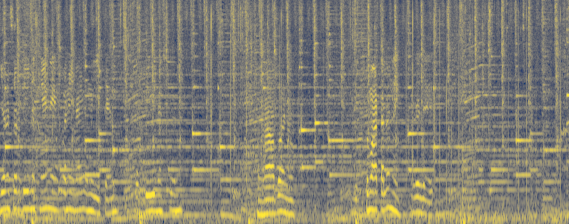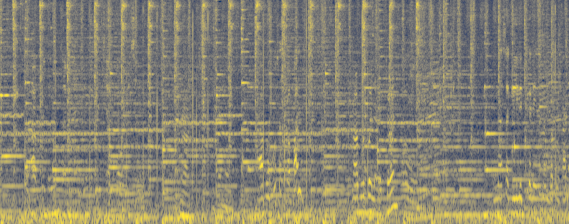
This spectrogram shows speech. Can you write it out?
Nandiyan ang sardinas ngayon eh. Yung kanina yung umiitim. Sardinas yun. Ang haba no. Tumatalon eh. Maliliit. Ah. Kapal. Habo ba lahat yun? Oo. Nasa gilid kanina ng batuhan.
